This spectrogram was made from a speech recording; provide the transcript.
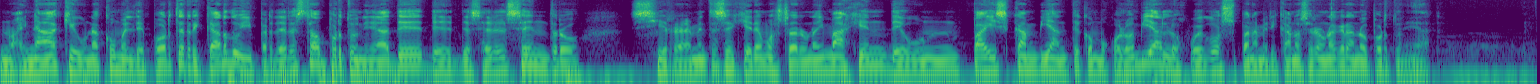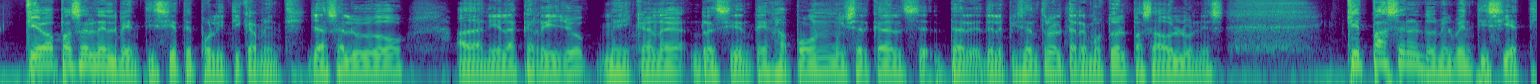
no hay nada que una como el deporte, Ricardo, y perder esta oportunidad de, de, de ser el centro si realmente se quiere mostrar una imagen de un país cambiante como Colombia, los Juegos Panamericanos será una gran oportunidad. ¿Qué va a pasar en el 27 políticamente? Ya saludo a Daniela Carrillo, mexicana residente en Japón, muy cerca del, del, epicentro del terremoto del pasado lunes. ¿Qué pasa en el 2027?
